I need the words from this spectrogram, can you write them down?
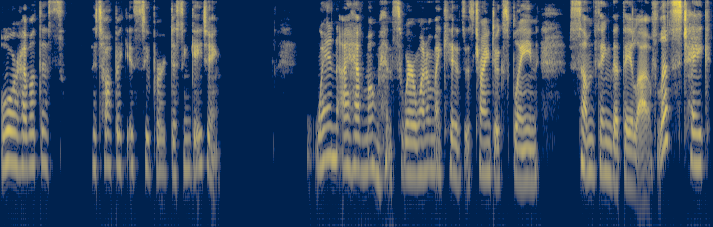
Or how about this? The topic is super disengaging. When I have moments where one of my kids is trying to explain something that they love, let's take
